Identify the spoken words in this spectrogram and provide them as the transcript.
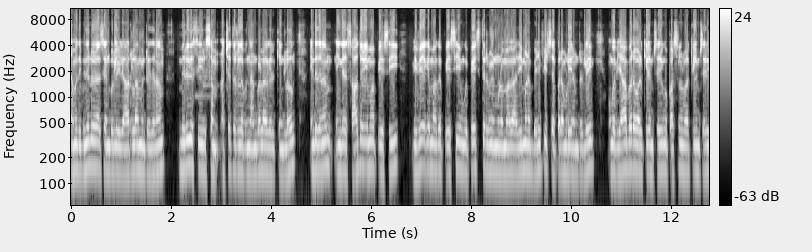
நமது மிதனராசி என்பர்களில் யாரெல்லாம் இன்றைய தினம் மிருக சீரிசம் நட்சத்திரத்தில் நண்பர்களாக இருக்கீங்களோ இன்றைய தினம் நீங்கள் சாதுரியமாக பேசி விவேகமாக பேசி உங்கள் பேச்சு திறமையின் மூலமாக அதிகமான பெனிஃபிட்ஸை பெற முடியும் நண்பர்களே உங்கள் வியாபார வாழ்க்கையிலும் சரி உங்கள் பர்சனல் வாழ்க்கையிலும் சரி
